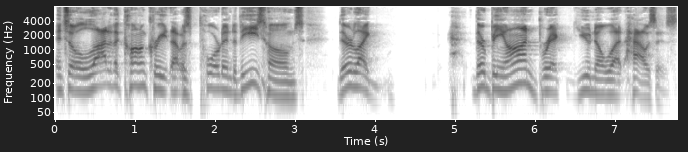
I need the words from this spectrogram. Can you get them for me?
And so a lot of the concrete that was poured into these homes they're like they're beyond brick you know what houses.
